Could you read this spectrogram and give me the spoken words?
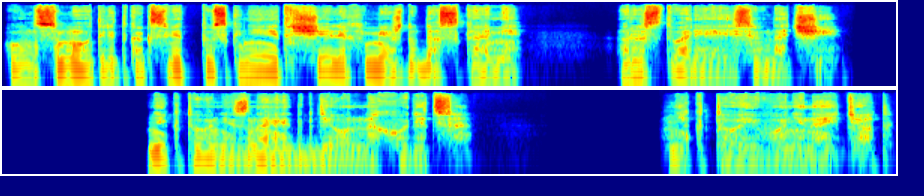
Он смотрит, как свет тускнеет в щелях между досками, растворяясь в ночи. Никто не знает, где он находится. Никто его не найдет.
